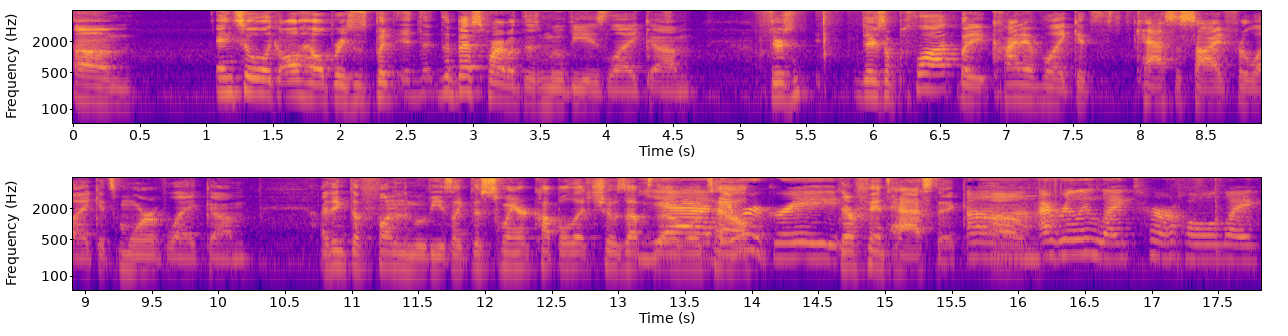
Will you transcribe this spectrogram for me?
um, and so like all hell breaks loose. But it, the- best part about this movie is like um, there's there's a plot, but it kind of like gets cast aside for like it's more of like um, I think the fun of the movie is like the swinger couple that shows up to yeah, the motel. they were great. They're fantastic. Uh, um, I really liked her whole like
